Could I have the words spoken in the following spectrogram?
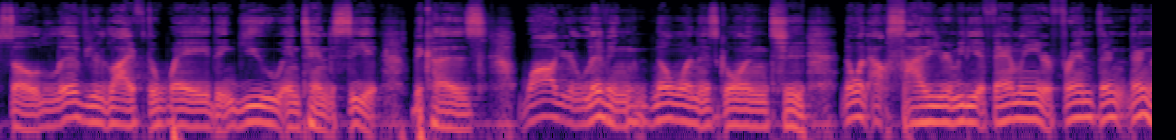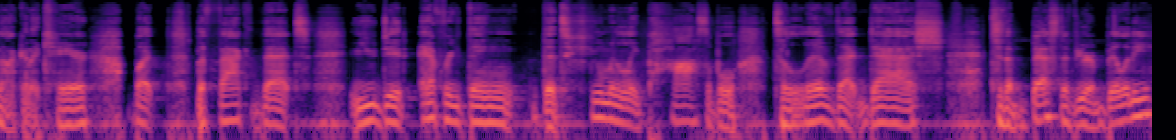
So live your life the way that you intend to see it because while you're living, no one is going to no one outside of your immediate family or friends, they're they're not going to care. But the fact that you did everything that's humanly possible to live that dash to the best of your ability,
